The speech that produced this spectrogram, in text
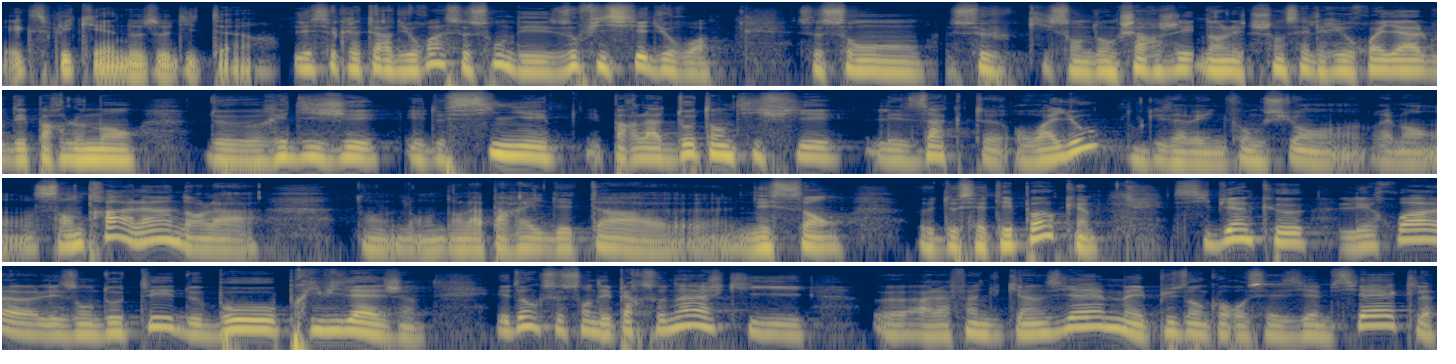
expliquer à nos auditeurs. Les secrétaires du roi, ce sont des officiers du roi. Ce sont ceux qui sont donc chargés dans les chancelleries royales ou des parlements de rédiger et de signer, et par là d'authentifier les actes royaux. Donc ils avaient une fonction vraiment centrale hein, dans la dans, l'appareil d'État euh, naissant de cette époque, si bien que les rois euh, les ont dotés de beaux privilèges. Et donc ce sont des personnages qui, à la fin du XVe et plus encore au XVIe siècle,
